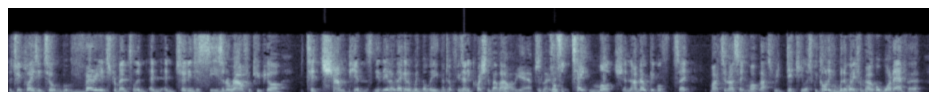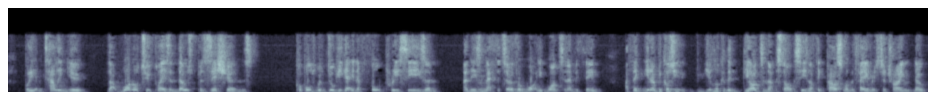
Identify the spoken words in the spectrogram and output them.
the two players he took were very instrumental in, in, in turning the season around for QPR to champions. You know, they're going to win the league. I don't think there's any question about that. Oh, yeah, absolutely. It doesn't take much. And I know people say, might turn around and say, Mark, that's ridiculous. We can't even win away from home or whatever. But I'm telling you that one or two players in those positions, coupled with Dougie getting a full pre-season and his mm. methods over what he wants and everything, I think, you know, because you you look at the, the odds in that at the start of the season, I think Palace are one of the favourites to try and, you know,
